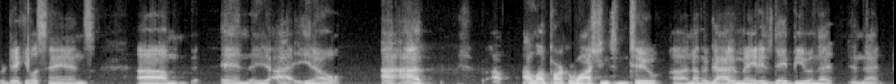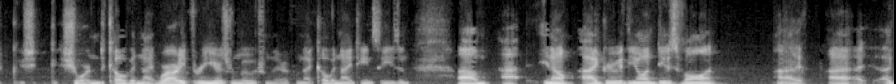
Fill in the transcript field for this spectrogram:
ridiculous hands. Um, and I, you know, I, I I love Parker Washington too. Uh, another guy who made his debut in that in that sh- shortened COVID night. We're already three years removed from there from that COVID nineteen season. Um, I, you know, I agree with you on Deuce Vaughn. I, I a,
